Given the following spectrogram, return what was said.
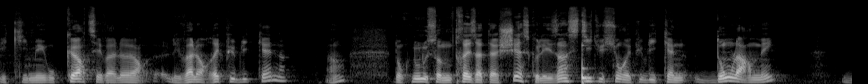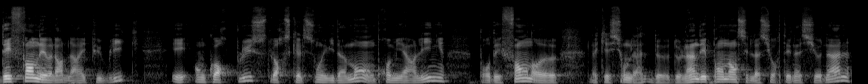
et qui met au cœur de ces valeurs les valeurs républicaines. Hein. Donc nous, nous sommes très attachés à ce que les institutions républicaines, dont l'armée, défendent les valeurs de la République, et encore plus lorsqu'elles sont évidemment en première ligne pour défendre euh, la question de l'indépendance et de la sûreté nationale,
